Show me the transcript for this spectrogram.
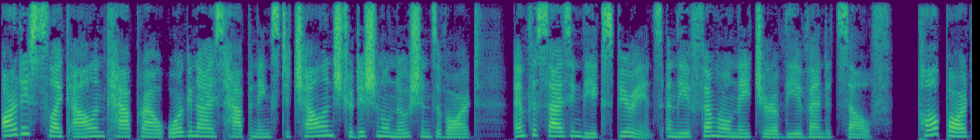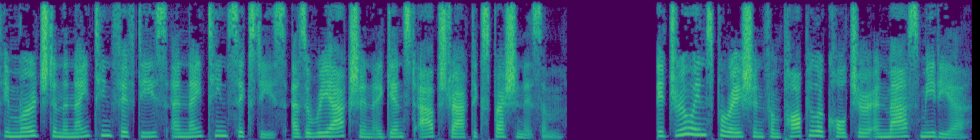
Artists like Allan Kaprow organized happenings to challenge traditional notions of art, emphasizing the experience and the ephemeral nature of the event itself. Pop art emerged in the 1950s and 1960s as a reaction against abstract expressionism. It drew inspiration from popular culture and mass media,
